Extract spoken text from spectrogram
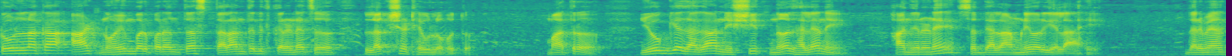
टोलनाका आठ नोव्हेंबरपर्यंत स्थलांतरित करण्याचं लक्ष ठेवलं होतं. मात्र योग्य जागा निश्चित न झाल्याने हा निर्णय सध्या लांबणीवर गेला आहे. दरम्यान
